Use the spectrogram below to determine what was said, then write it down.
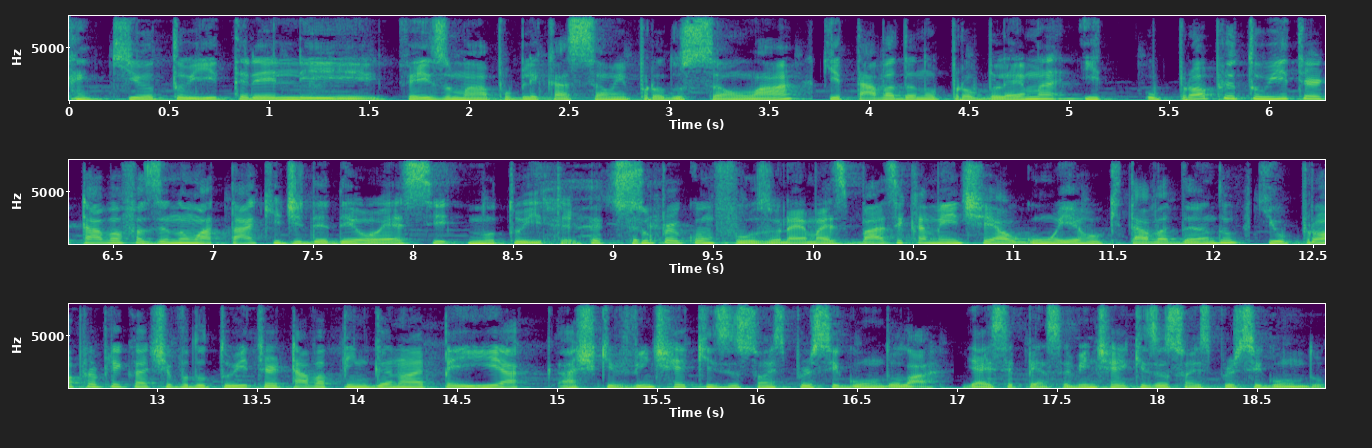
que o Twitter ele fez uma publicação em produção lá que tava dando problema e o próprio Twitter tava fazendo um ataque de DDoS no Twitter. Super confuso, né? Mas basicamente é algum erro que tava dando que o próprio aplicativo do Twitter tava pingando a API a, acho que 20 requisições por segundo lá. E aí você pensa, 20 requisições por segundo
